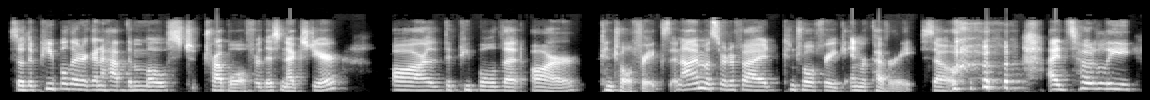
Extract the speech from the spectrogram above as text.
So the people that are going to have the most trouble for this next year are the people that are control freaks. And I'm a certified control freak in recovery. So I totally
